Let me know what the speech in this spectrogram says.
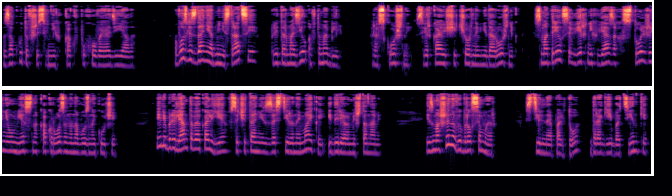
закутавшись в них, как в пуховое одеяло. Возле здания администрации притормозил автомобиль. Роскошный, сверкающий черный внедорожник смотрелся в верхних вязах столь же неуместно, как роза на навозной куче. Или бриллиантовое колье в сочетании с застиранной майкой и дырявыми штанами. Из машины выбрался мэр. Стильное пальто, дорогие ботинки,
